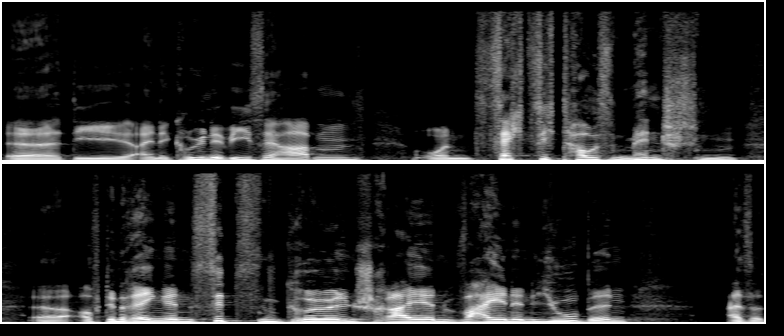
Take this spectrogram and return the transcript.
äh, die eine grüne Wiese haben und 60.000 Menschen äh, auf den Rängen sitzen, grölen, schreien, weinen, jubeln. Also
